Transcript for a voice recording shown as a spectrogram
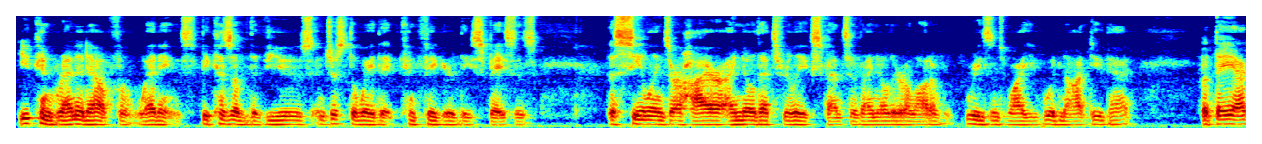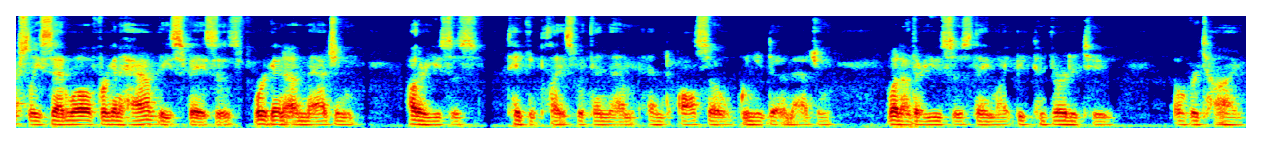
You can rent it out for weddings because of the views and just the way they configured these spaces. The ceilings are higher. I know that's really expensive. I know there are a lot of reasons why you would not do that. But they actually said, well, if we're going to have these spaces, we're going to imagine other uses taking place within them. And also, we need to imagine what other uses they might be converted to over time.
